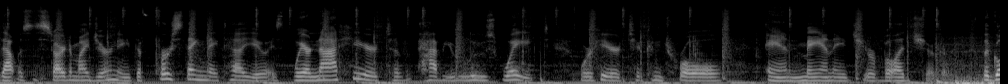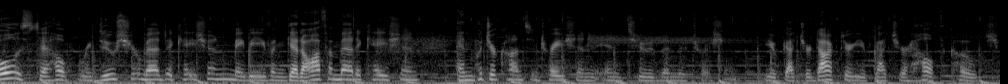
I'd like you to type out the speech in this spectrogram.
that was the start of my journey. The first thing they tell you is we're not here to have you lose weight. We're here to control and manage your blood sugar. The goal is to help reduce your medication, maybe even get off a medication, and put your concentration into the nutrition. You've got your doctor, you've got your health coach.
